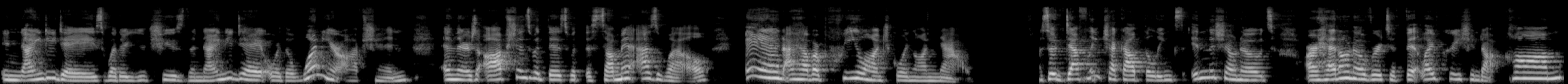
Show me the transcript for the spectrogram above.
in 90 days, whether you choose the 90 day or the one year option. And there's options with this with the summit as well. And I have a pre launch going on now. So definitely check out the links in the show notes or head on over to fitlifecreation.com.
